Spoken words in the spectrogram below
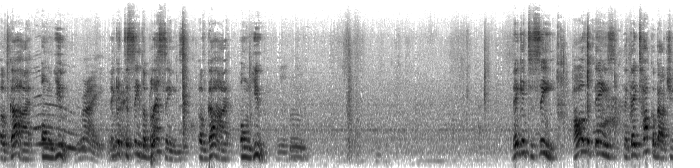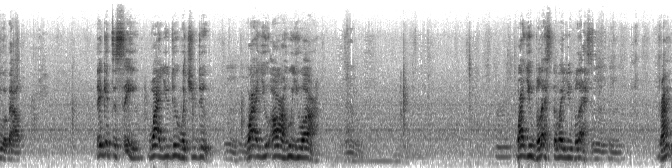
of God on you. Right. They get to see the blessings of God on you. They get to see all the things that they talk about you about. they get to see why you do what you do, Mm-hmm. why you are who you are, why you bless the way you bless, Mm-hmm. Right.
